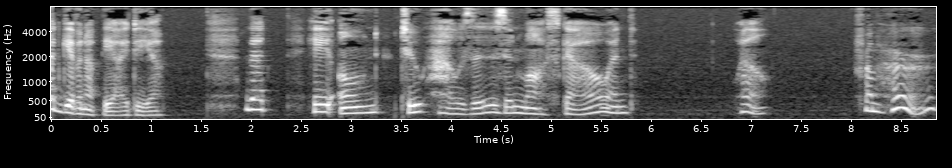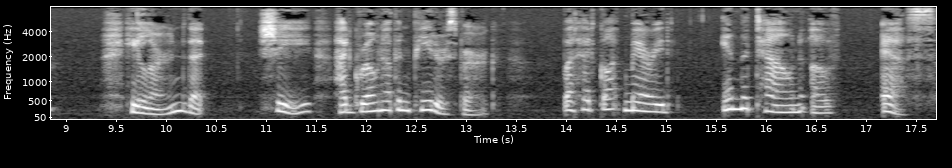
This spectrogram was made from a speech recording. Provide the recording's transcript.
had given up the idea. That he owned two houses in Moscow, and, well, from her he learned that she had grown up in Petersburg, but had got married in the town of S,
